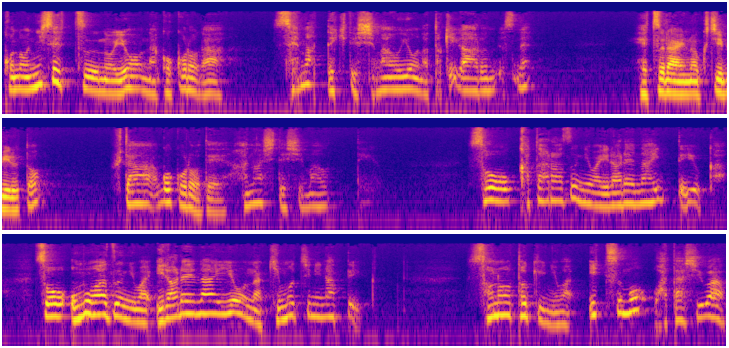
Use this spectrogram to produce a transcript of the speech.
この2節のような心が迫ってきてしまうような時があるんですね。へつらいの唇と二心で話してしまうっていう。そう語らずにはいられないっていうかそう思わずにはいられないような気持ちになっていく。その時にはいつも私は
